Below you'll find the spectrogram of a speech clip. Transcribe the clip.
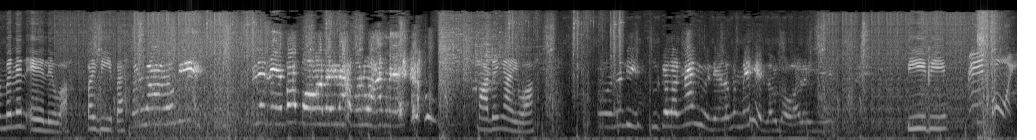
อีอีมันไม่เล่น A เลยว่ะไป B ไปมันวางแล้วนี่ไม่ได้เอบ้าบอเลยนะมันวางแล้วมาได้ไงวะเออนั่นดิคือกำลังนั่งอยู่เนี่ยแล้วมันไม่เห็นเราเหรออะไรอย่างงี้ B B B point!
